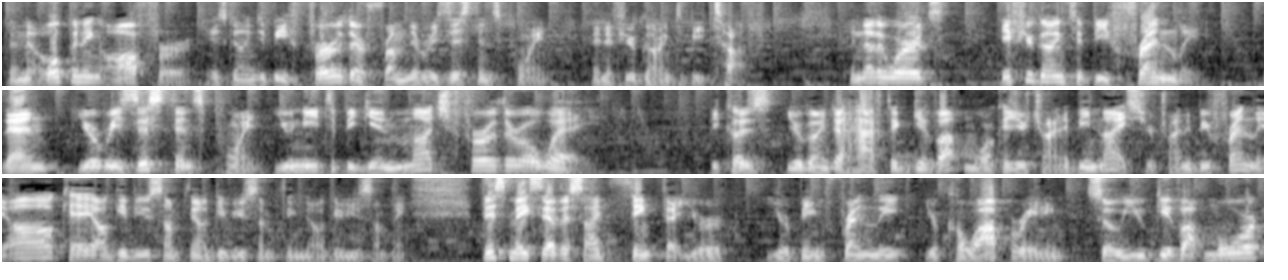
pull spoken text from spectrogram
then the opening offer is going to be further from the resistance point than if you're going to be tough. In other words, if you're going to be friendly, then your resistance point, you need to begin much further away because you're going to have to give up more because you're trying to be nice. You're trying to be friendly. Oh, okay, I'll give you something, I'll give you something, I'll give you something. This makes the other side think that you're you're being friendly, you're cooperating, so you give up more,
